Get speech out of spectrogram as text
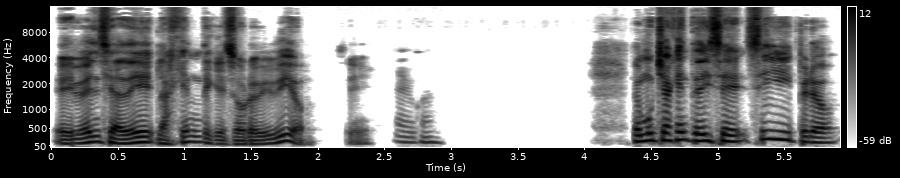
evidencia de la gente que sobrevivió. ¿sí? Tal cual. Pero mucha gente dice, sí, pero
